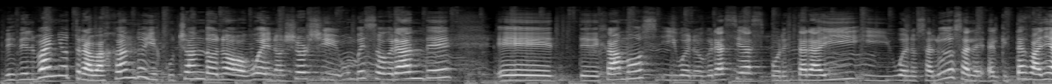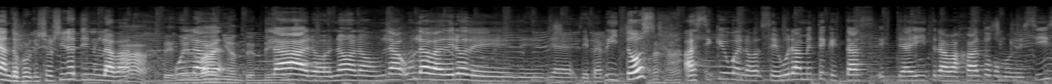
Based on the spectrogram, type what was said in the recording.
desde el baño trabajando y escuchándonos. Bueno, Georgie, un beso grande. eh, te dejamos y bueno, gracias por estar ahí y bueno, saludos al, al que estás bañando porque Georgina tiene un lavadero. Ah, desde el baño entendí. Claro, no, no, un, la- un lavadero de, de- de- de perritos. Ajá. Así que bueno, seguramente que estás este, ahí trabajando, como decís,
